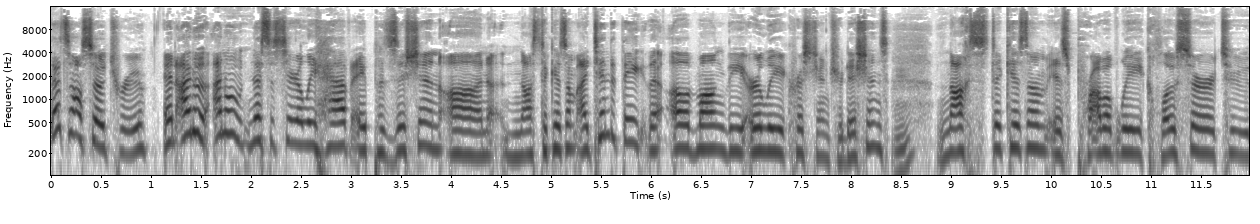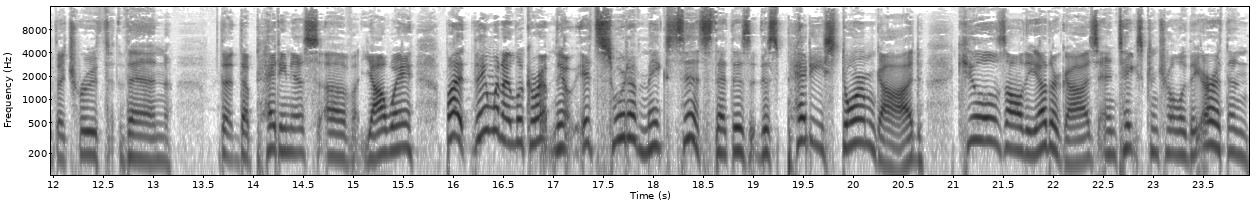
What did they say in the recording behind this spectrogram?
That's also true, and I don't. I don't necessarily have a position on Gnosticism. I tend to think that among the early Christian traditions, hmm? Gnosticism is probably closer to the truth than the the pettiness of Yahweh. But then when I look around, you know, it sort of makes sense that this this petty storm god kills all the other gods and takes control of the earth and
